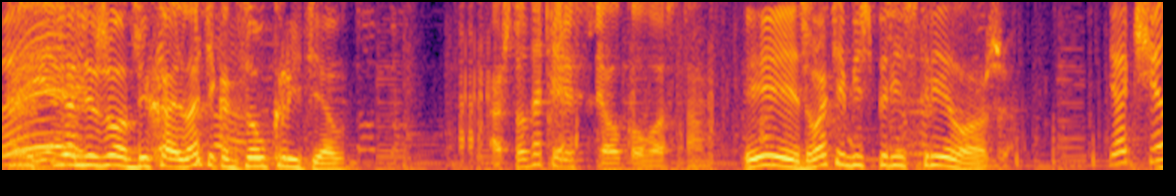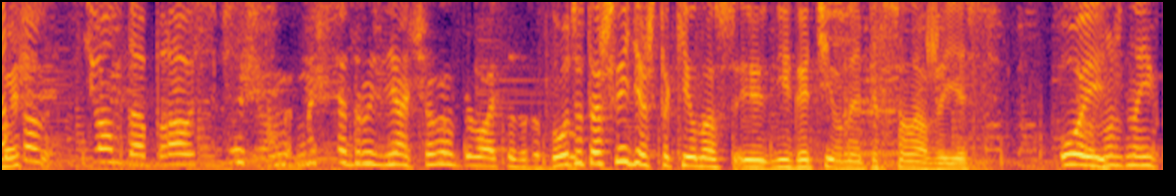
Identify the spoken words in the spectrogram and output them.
Я лежу, отдыхаю, знаете, как за укрытием. А что за перестрелка у вас там? Эй, давайте без перестрелок. Я честно Мы всем добрался, Мы ж- все. Мы все друзья, чего вы убиваете друг друга? Ну вот это ж видишь, такие у нас э, негативные персонажи есть. Ой, Нужно их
